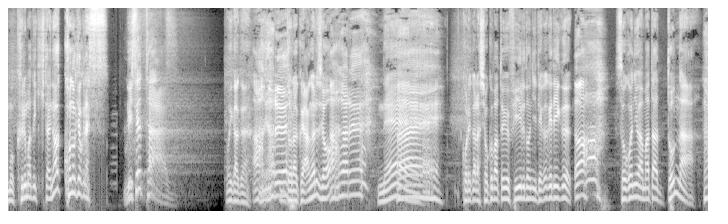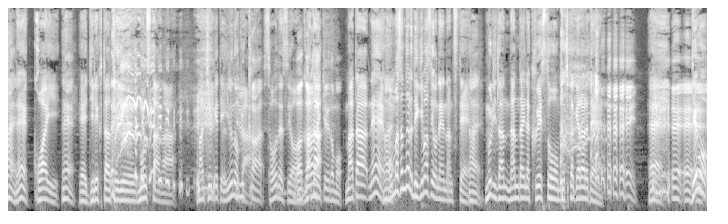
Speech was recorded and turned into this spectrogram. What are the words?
もう車で聴きたいのはこの曲です。リセッターズ及川君上がる。ドラクエ上がるでしょ？上がる。ねえ。これから職場というフィールドに出かけていく。そこにはまたどんなね怖いディレクターというモンスターが 待ち受けているのか。そうですよ。わからないけれども。またね本間さんならできますよねなんつって。無理難題なクエストを持ちかけられて でも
